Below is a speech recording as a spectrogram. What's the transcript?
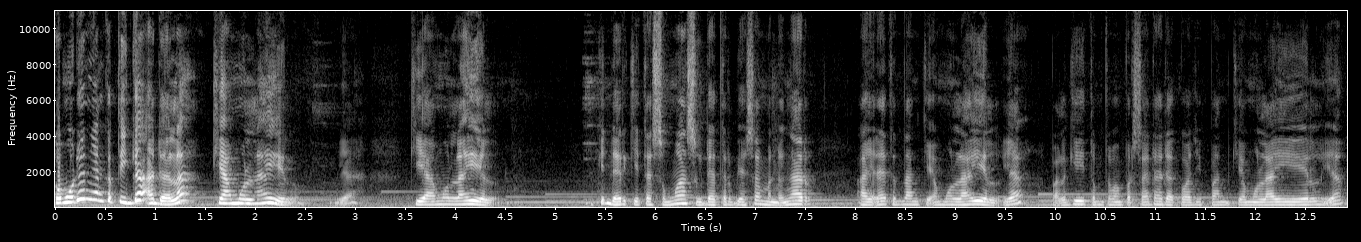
Kemudian yang ketiga adalah qiyamul lail, ya. Qiyamul lail. Mungkin dari kita semua sudah terbiasa mendengar ayat-ayat tentang qiyamul lail ya. Apalagi teman-teman persada ada kewajiban qiyamul lail ya.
